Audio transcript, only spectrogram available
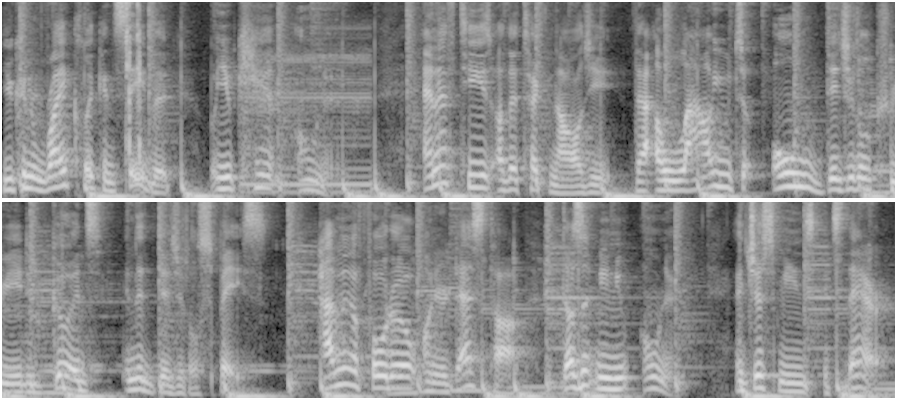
you can right click and save it, but you can't own it. NFTs are the technology that allow you to own digital created goods in the digital space. Having a photo on your desktop doesn't mean you own it. It just means it's there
